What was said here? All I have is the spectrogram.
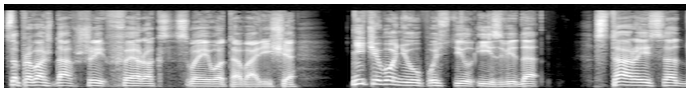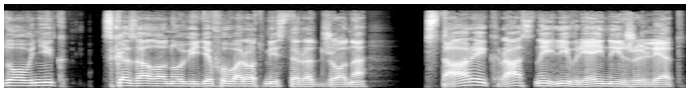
сопровождавший Ферокс своего товарища, ничего не упустил из вида. Старый садовник — сказал он, увидев у ворот мистера Джона. «Старый красный ливрейный жилет.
